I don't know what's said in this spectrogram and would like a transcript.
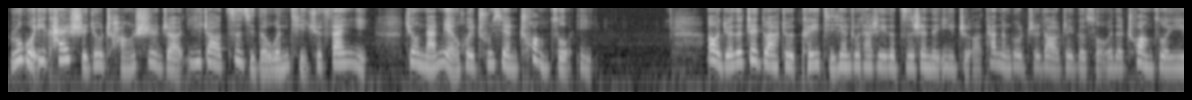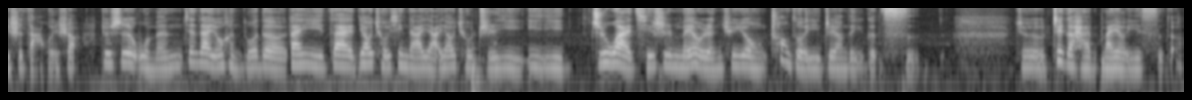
如果一开始就尝试着依照自己的文体去翻译，就难免会出现创作意。那，我觉得这段就可以体现出他是一个资深的译者，他能够知道这个所谓的创作意是咋回事儿。就是我们现在有很多的翻译在要求信达雅、要求直译意译之外，其实没有人去用创作意这样的一个词，就这个还蛮有意思的。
